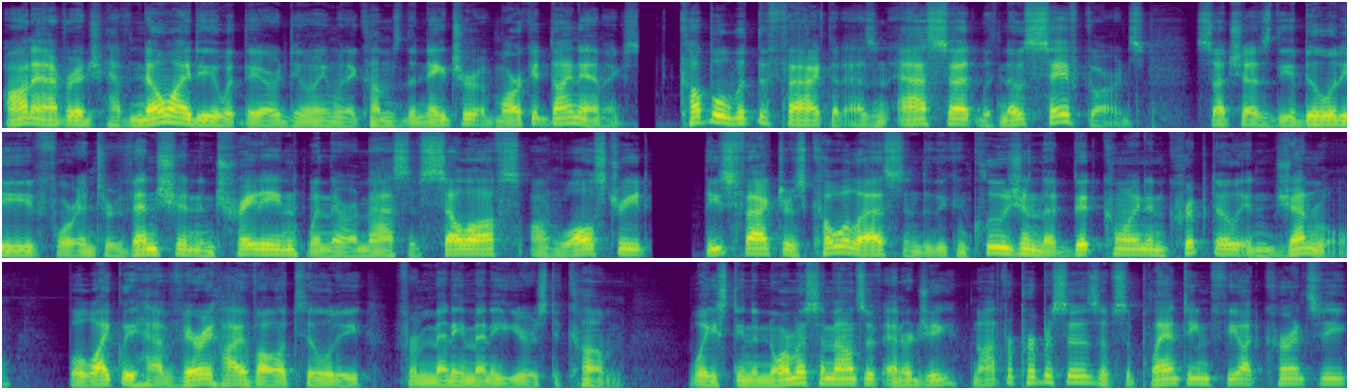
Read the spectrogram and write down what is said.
on average, have no idea what they are doing when it comes to the nature of market dynamics, coupled with the fact that as an asset with no safeguards, such as the ability for intervention in trading when there are massive sell offs on Wall Street, these factors coalesce into the conclusion that Bitcoin and crypto in general will likely have very high volatility for many, many years to come, wasting enormous amounts of energy, not for purposes of supplanting fiat currency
